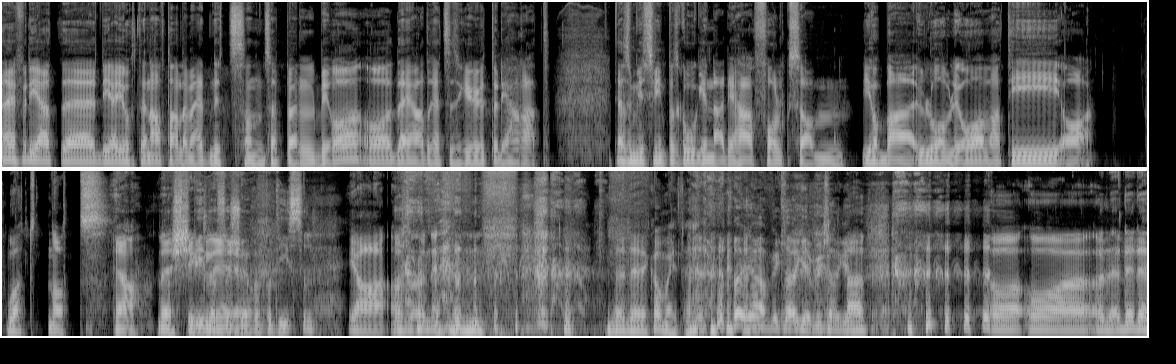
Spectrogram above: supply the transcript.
Nei, fordi at uh, de har gjort en avtale med et nytt sånn søppelbyrå, og de har dritt seg ut, og de har hatt Det er så mye svin på skogen der. De har folk som jobber ulovlig overtid, og what not. Ja, det er skikkelig Biler som kjører på diesel. Ja, altså det, det kommer jeg til. ja, beklager, beklager. At, og, og, det, det,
